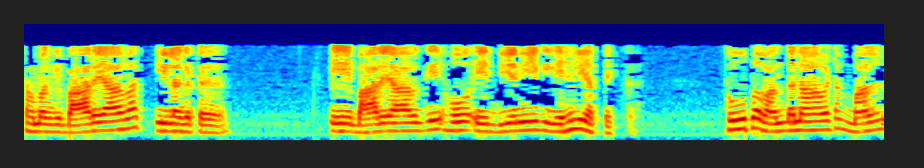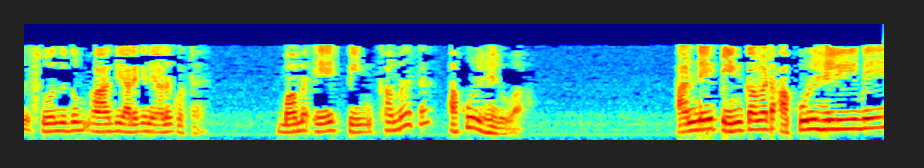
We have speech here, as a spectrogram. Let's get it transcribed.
තමන්ගේ භාර්යාවත් ඊළඟට ඒ භාර්යාවගේ හෝ ඒ දියණියගේ යෙහෙලියත් එක්ක තූප වන්දනාවට මල් සුවඳ දුම් ආදී අරගෙන යනකොට මම ඒ පින්කමට අකුල් හෙළුවා. අන්නේ පින්කමට අකුල් හෙලීමේ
